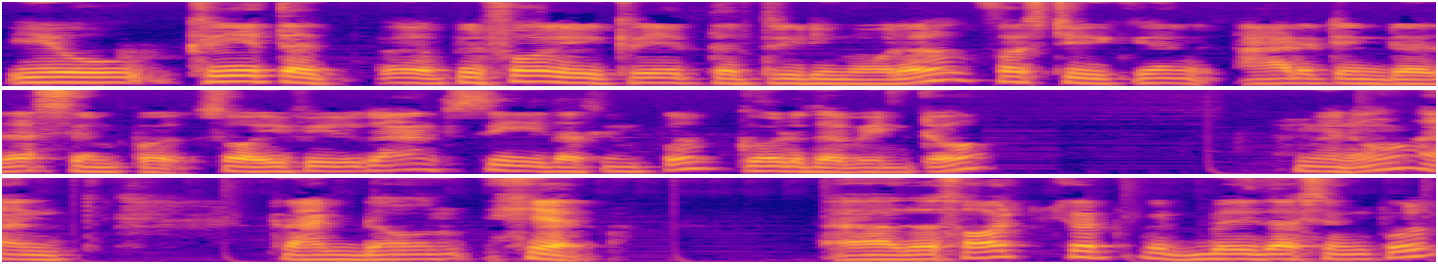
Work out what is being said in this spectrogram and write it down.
you create that uh, before you create the 3d model first you can add it into the simple. So if you can't see the simple go to the window you know and drag down here. Uh, the shortcut would be the simple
